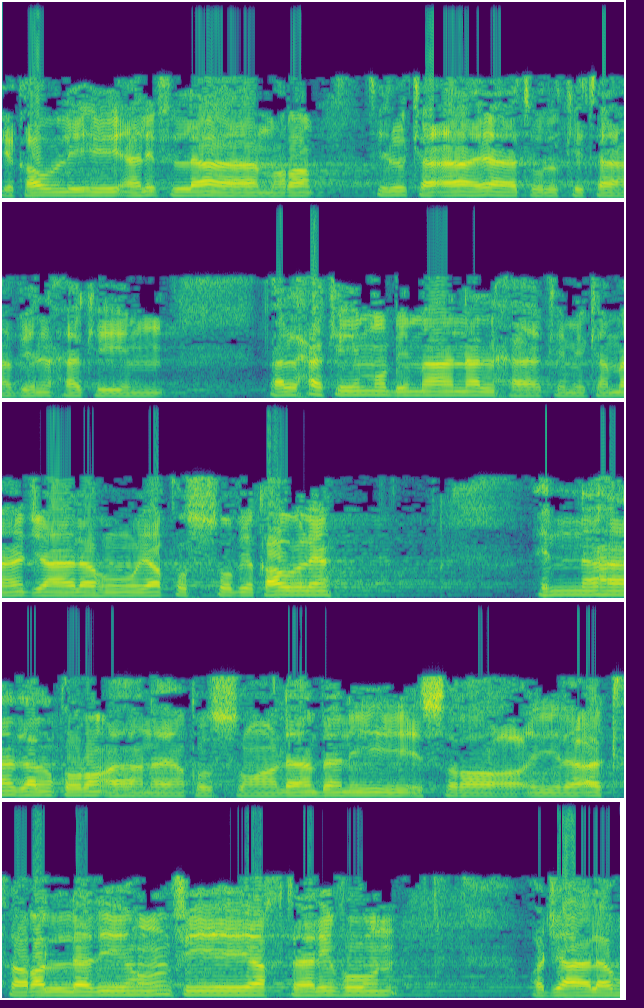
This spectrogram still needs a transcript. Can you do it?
بقوله ألف لام را تلك آيات الكتاب الحكيم. فالحكيم بمعنى الحاكم كما جعله يقص بقوله إن هذا القرآن يقص على بني إسرائيل أكثر الذي هم فيه يختلفون وجعله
